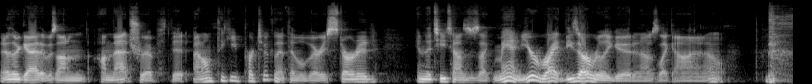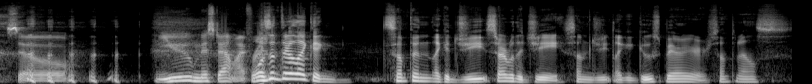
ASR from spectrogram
another guy that was on on that trip that I don't think he partook in that thimbleberry started in the Tetons. Was like, man, you're right. These are really good, and I was like, I know. So you missed out, my friend. Wasn't there like a something like a G started with a G, some G like a gooseberry or something else?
